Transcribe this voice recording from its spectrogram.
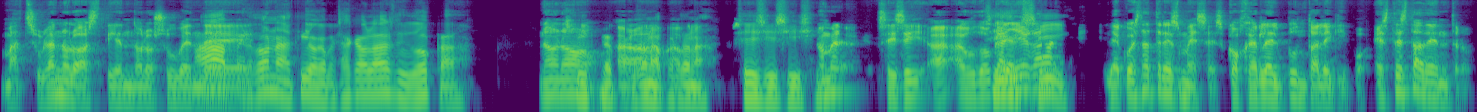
Matsula no lo haciendo, lo suben ah, de. Ah, perdona, tío, que pensaba que hablabas de Udoka. No, no. perdona, perdona. Sí, sí, sí. Sí, sí, sí. A Udoka llega y le cuesta tres meses cogerle el punto al equipo. Este está dentro.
